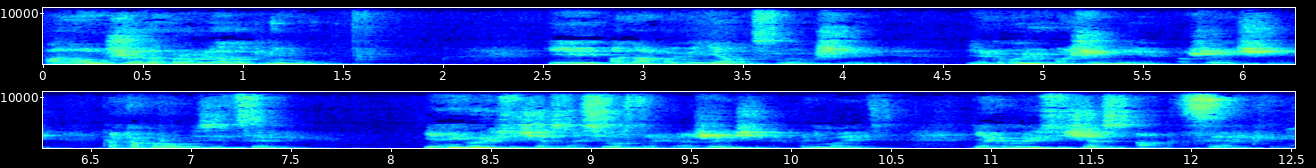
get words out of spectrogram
Она уже направляла к Нему. И она поменяла свое мышление. Я говорю о жене, о женщине, как о прообразе церкви. Я не говорю сейчас о сестрах, о женщинах, понимаете? Я говорю сейчас о церкви.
